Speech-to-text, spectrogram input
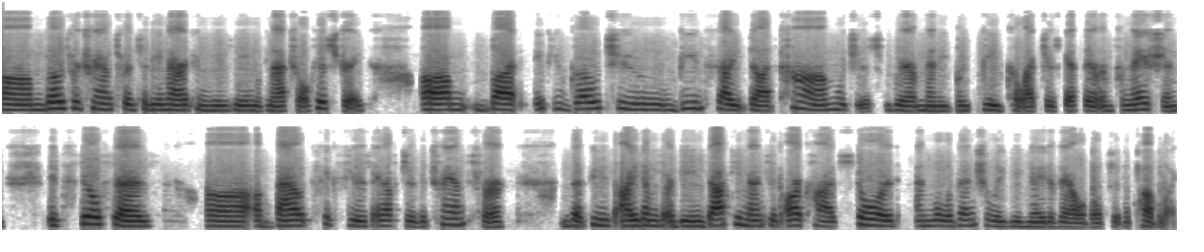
Um, those were transferred to the American Museum of Natural History. Um, but if you go to beadsite.com, which is where many bead collectors get their information, it still says uh, about six years after the transfer that these items are being documented, archived, stored, and will eventually be made available to the public.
